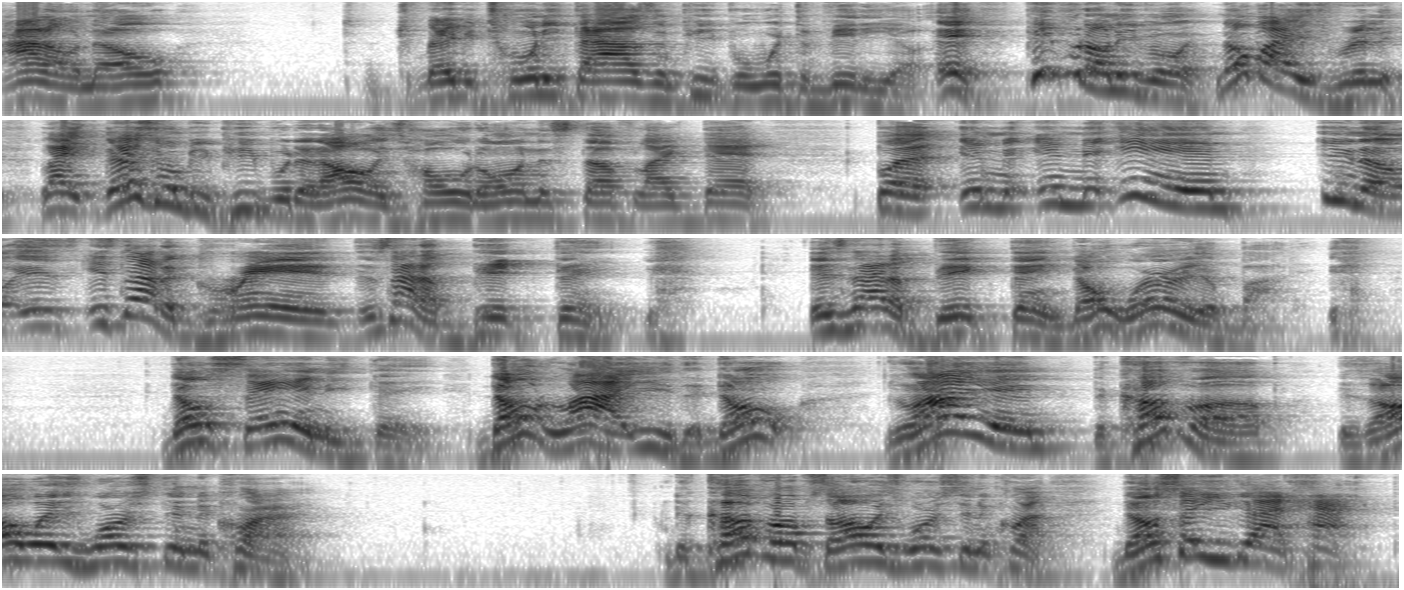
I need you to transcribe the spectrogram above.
I don't know, maybe twenty thousand people with the video. Hey, people don't even. Nobody's really like. There's gonna be people that always hold on to stuff like that. But in the in the end, you know, it's it's not a grand. It's not a big thing. It's not a big thing. Don't worry about it. Don't say anything. Don't lie either. Don't lying. The cover up is always worse than the crime. The cover up's always worse than the crime. Don't say you got hacked.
